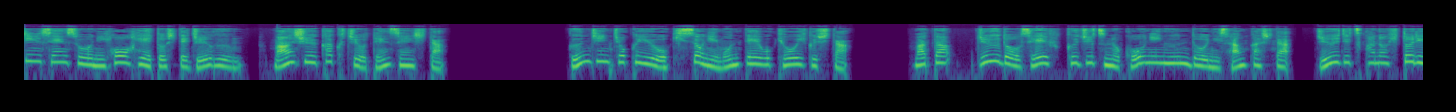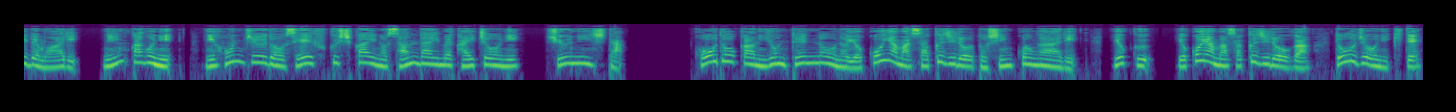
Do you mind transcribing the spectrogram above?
清戦争に砲兵として従軍、満州各地を転戦した。軍人直輸を基礎に門弟を教育した。また、柔道征服術の公認運動に参加した充実家の一人でもあり、任下後に日本柔道征服士会の三代目会長に就任した。行動官四天皇の横山作次郎と親交があり、よく横山作次郎が道場に来て、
